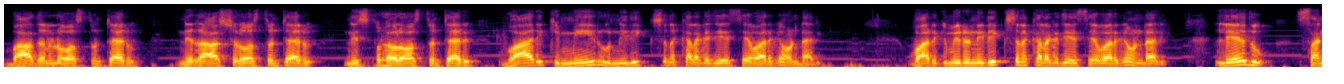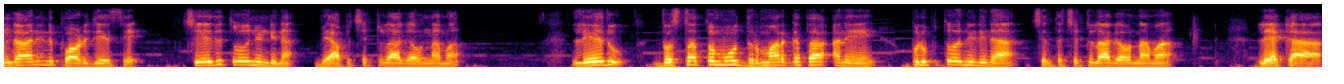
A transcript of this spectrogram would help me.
బాధలలో వస్తుంటారు. నిరాశలో వస్తుంటారు. నిస్పృహలో వస్తుంటారు. వారికి మీరు నిరీక్షణ కలగజేసేవారుగా ఉండాలి. వారికి మీరు నిరీక్షణ కలగజేసేవారుగా ఉండాలి. లేదు సంఘానిని పాడు చేసే చేదుతో నిండిన వేప చెట్టులాగా ఉన్నామా? లేదు దుస్తత్వము దుర్మార్గత అనే పులుపుతో నిండిన చింత చెట్టులాగా ఉన్నామా? లేక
